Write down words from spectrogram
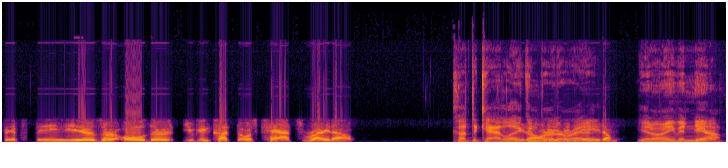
15 years or older, you can cut those cats right out. Cut the catalytic You don't converter even right. them. You don't even need Yeah. them.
